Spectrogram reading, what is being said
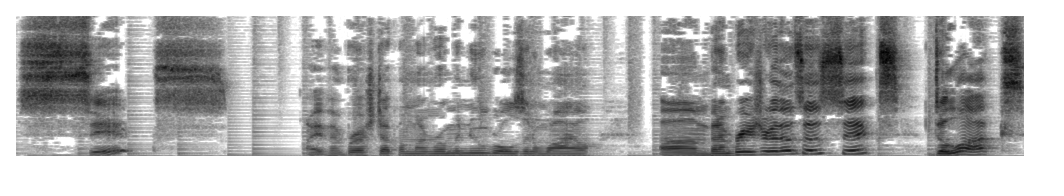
six? I haven't brushed up on my Roman numerals in a while, um, but I'm pretty sure that says six. Deluxe,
